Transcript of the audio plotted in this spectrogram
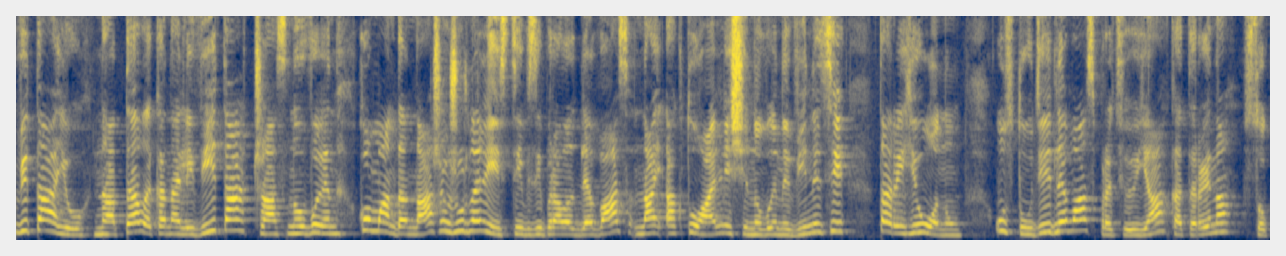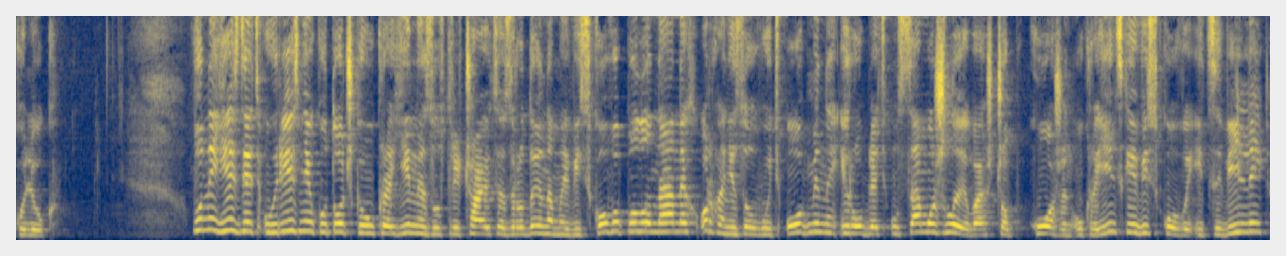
Вітаю на телеканалі Віта. Час новин. Команда наших журналістів зібрала для вас найактуальніші новини Вінниці та регіону. У студії для вас працюю я, Катерина Соколюк. Вони їздять у різні куточки України, зустрічаються з родинами військовополонених, організовують обміни і роблять усе можливе, щоб кожен український військовий і цивільний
